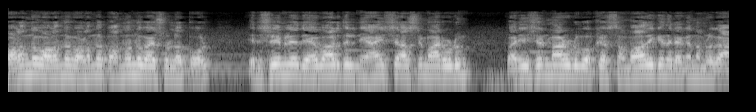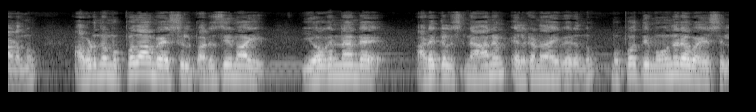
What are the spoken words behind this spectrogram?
വളർന്നു വളർന്ന് വളർന്ന് പന്ത്രണ്ട് വയസ്സുള്ളപ്പോൾ ഇരുസ്ലീമിലെ ദേവാലയത്തിൽ ന്യായശാസ്ത്രിമാരോടും പരീക്ഷന്മാരോടും ഒക്കെ സംവാദിക്കുന്ന രംഗം നമ്മൾ കാണുന്നു. അവിടുന്ന് മുപ്പതാം വയസ്സിൽ പരസ്യമായി യോഗന്നാന്റെ അടുക്കൽ സ്നാനം ഏൽക്കേണ്ടതായി വരുന്നു. മുപ്പത്തി മൂന്നര വയസ്സിൽ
